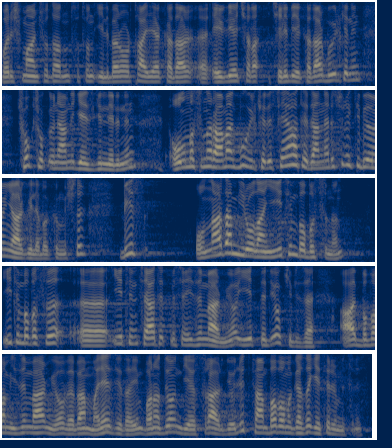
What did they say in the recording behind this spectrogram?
Barış Manço'dan tutun İlber Ortaylı'ya kadar, e, Evliya Çelebi'ye kadar bu ülkenin çok çok önemli gezginlerinin olmasına rağmen bu ülkede seyahat edenlere sürekli bir ön yargıyla bakılmıştır. Biz onlardan biri olan Yiğit'in babasının Yiğit'in babası e, Yiğit'in seyahat etmesine izin vermiyor. Yiğit de diyor ki bize, abi babam izin vermiyor ve ben Malezya'dayım, bana dön diye ısrar ediyor. Lütfen babamı gaza getirir misiniz?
